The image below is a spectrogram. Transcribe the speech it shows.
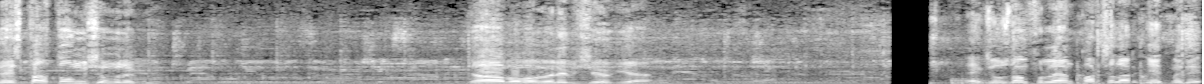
Bez tahta olmuş amına koyayım. Ya baba böyle bir şey yok ya. Egzozdan fırlayan parçalar yetmedi.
